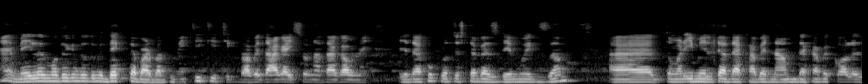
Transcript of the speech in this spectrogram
হ্যাঁ মেইলের মধ্যে কিন্তু তুমি দেখতে পারবা তুমি কি কি ঠিকভাবে দাগাইছো না দাগাও নাই। এই দেখো, প্রচেষ্টা ব্যাচ ডেমো এক্সাম তোমার ইমেলটা দেখাবে, নাম দেখাবে কলেজ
